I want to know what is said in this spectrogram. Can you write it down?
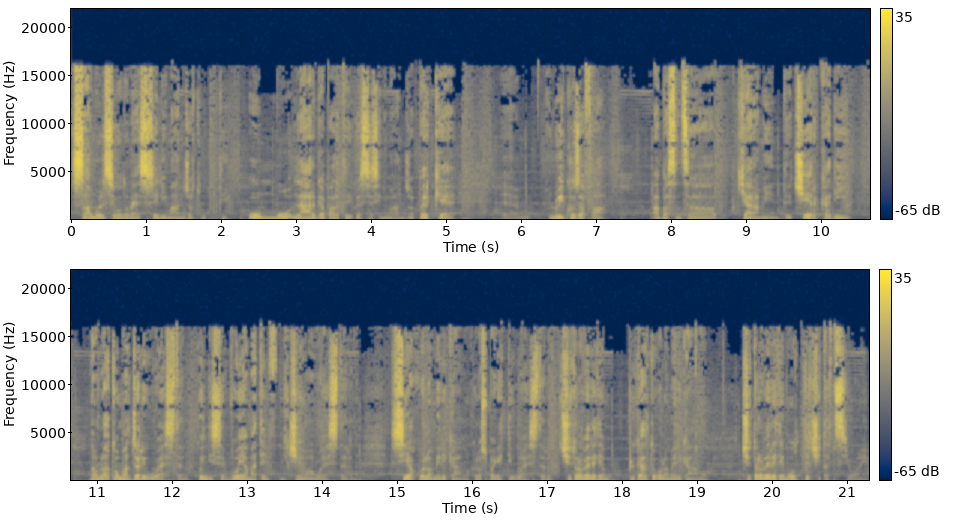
Samuel secondo me se li mangia tutti, o mo- larga parte di questi se li mangia, perché eh, lui cosa fa? Abbastanza chiaramente, cerca di da un lato omaggiare i western, quindi se voi amate il cinema western, sia quello americano che lo spaghetti western, ci troverete più che altro quello americano, ci troverete molte citazioni,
